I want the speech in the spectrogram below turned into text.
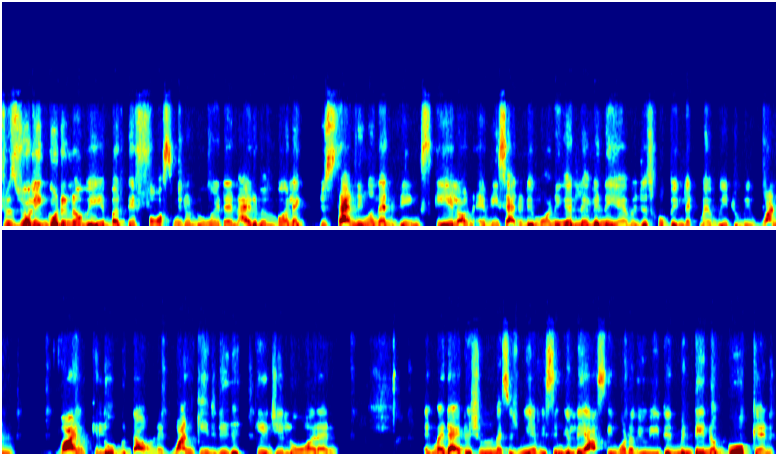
It was really good in a way but they forced me to do it. And i remember like just standing on that weighing scale on every saturday morning at 11 a.m and just hoping like my weight would be one one kilo down like one kg kg lower. And like my dietitian will message me every single day asking what have you eaten maintain a book and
